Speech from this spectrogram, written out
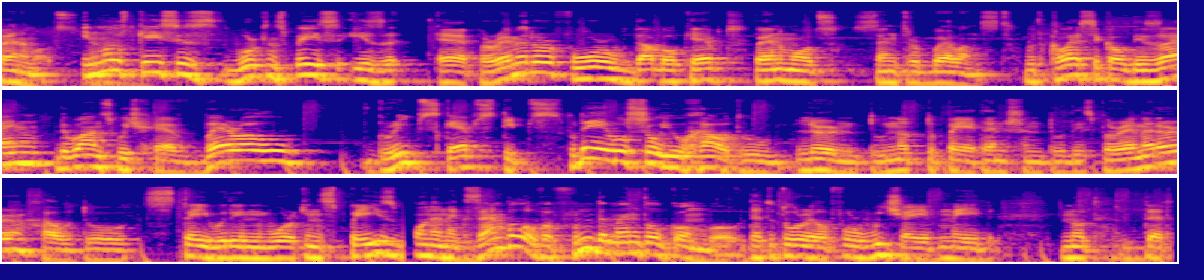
pen mods. In most cases, working space is a parameter for double-capped pen mods center balanced. With classical design, the ones which have barrel, grips, caps, tips. Today I will show you how to learn to not to pay attention to this parameter, how to stay within working space on an example of a fundamental combo, the tutorial for which I have made not that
